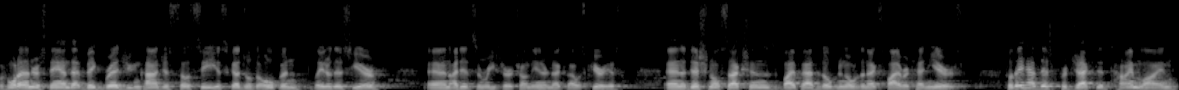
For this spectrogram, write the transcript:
but from what I understand, that big bridge you can kind of just so see is scheduled to open later this year. And I did some research on the internet because I was curious. And additional sections, bypasses opening over the next five or ten years. So they have this projected timeline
